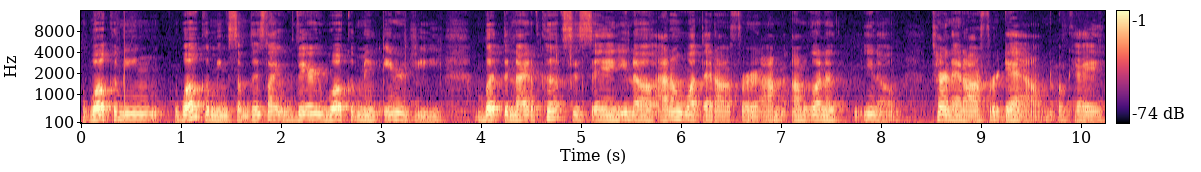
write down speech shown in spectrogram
welcoming welcoming something. It's like very welcoming energy. But the knight of cups is saying you know i don't want that offer. I'm, I'm gonna you know turn that offer down okay?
